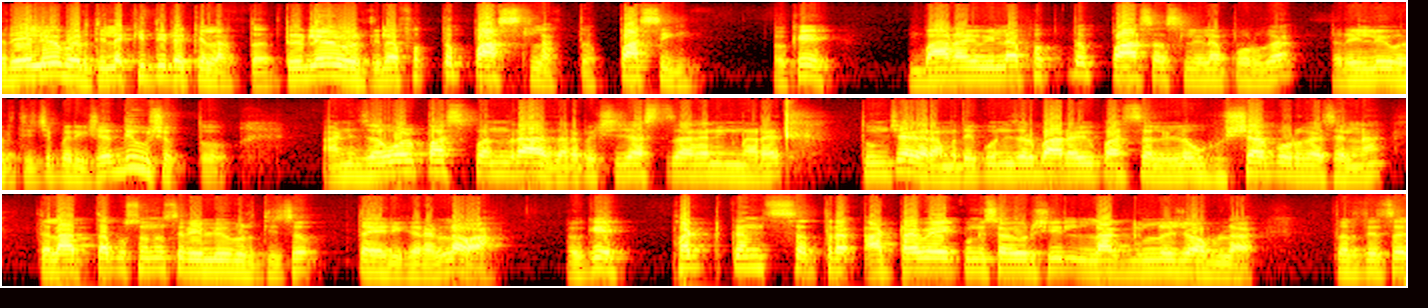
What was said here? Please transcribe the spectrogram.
रेल्वे भरतीला किती टक्के लागतं? रेल्वे भरतीला फक्त पास लागतं. पासिंग. ओके? बारावीला फक्त पास असलेला पोरगा रेल्वे भरतीची परीक्षा देऊ शकतो. आणि जवळपास पंधरा हजारापेक्षा जास्त जागा निघणार आहेत. तुमच्या घरामध्ये कोणी जर बारावी पास झालेलं हुशार पोरगा असेल ना त्याला आत्तापासूनच रेल्वे भरतीचं तयारी करायला लावा. ओके? फटकन सतरा अठराव्या एकोणीसाव्या वर्षी लागलेलं जॉबला तर त्याचं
